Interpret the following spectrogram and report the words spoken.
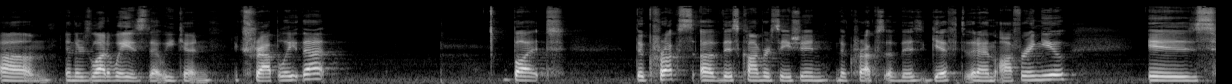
um, and there's a lot of ways that we can extrapolate that but the crux of this conversation, the crux of this gift that I'm offering you is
